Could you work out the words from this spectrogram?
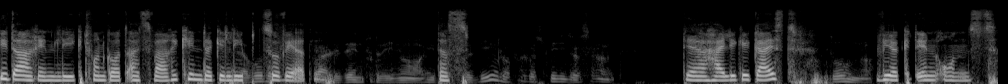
die darin liegt, von Gott als wahre Kinder geliebt zu werden. Das- Der Heilige Geist wirkt in uns.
